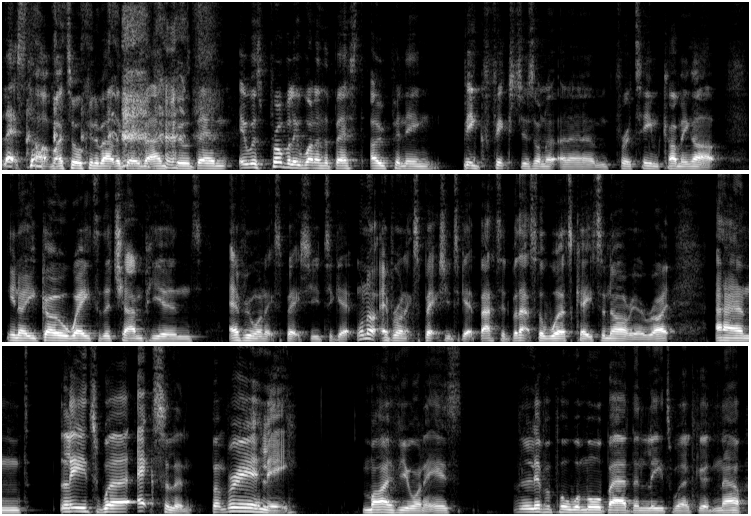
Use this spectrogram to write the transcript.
Let's start by talking about the game at Anfield. Then it was probably one of the best opening big fixtures on a, um, for a team coming up. You know, you go away to the champions. Everyone expects you to get well. Not everyone expects you to get battered, but that's the worst case scenario, right? And Leeds were excellent, but really, my view on it is Liverpool were more bad than Leeds were good. Now,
